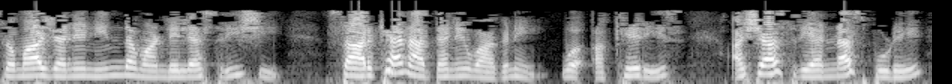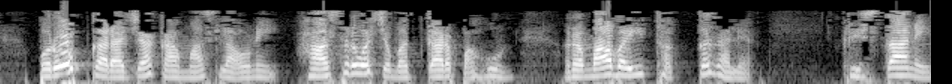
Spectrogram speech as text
समाजाने निंद मांडलेल्या स्त्रीशी सारख्या नात्याने वागणे व अखेरीस अशा स्त्रियांनाच पुढे परोपकाराच्या कामास लावणे हा सर्व चमत्कार पाहून रमाबाई थक्क झाल्या. ख्रिस्ताने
